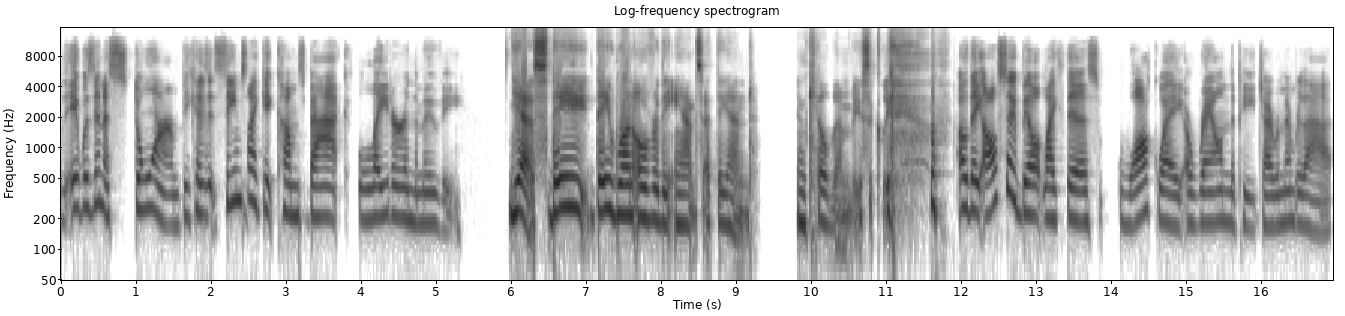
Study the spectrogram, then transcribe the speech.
it was in a storm because it seems like it comes back later in the movie. Yes, they they run over the aunts at the end and kill them basically. Oh, they also built like this walkway around the peach. I remember that.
